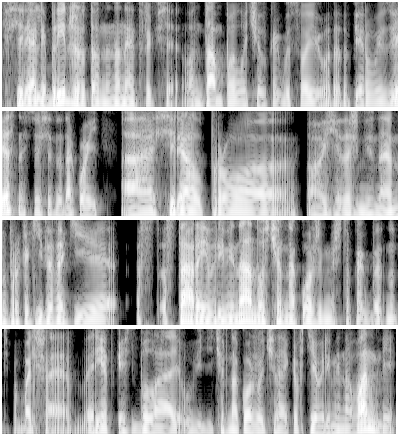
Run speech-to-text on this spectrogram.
в сериале Бриджертон на Netflix. Он там получил, как бы, свою вот эту первую известность. То есть это такой а, сериал про... Ой, я даже не знаю, ну, про какие-то такие старые времена, но с чернокожими, что, как бы, ну, типа, большая редкость была увидеть чернокожего человека в те времена в Англии.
